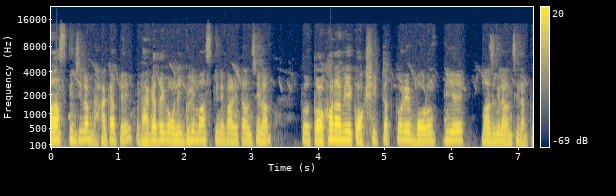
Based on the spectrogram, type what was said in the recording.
মাছ কিনছিলাম ঢাকাতে, তো ঢাকা থেকে অনেকগুলি মাছ কিনে বাড়িতে আনছিলাম। তো তখন আমি এই ককশিটটা করে বরফ দিয়ে মাছগুলো আনছিলাম। তো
